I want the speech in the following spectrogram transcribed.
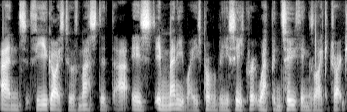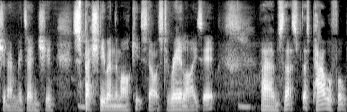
And for you guys to have mastered that is, in many ways, probably a secret weapon to things like attraction and retention, especially when the market starts to realise it. Yeah. Um, so that's that's powerful.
